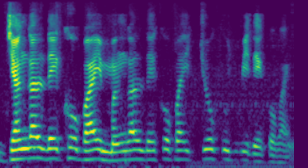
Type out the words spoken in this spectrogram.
जंगल देखो भाई, मंगल देखो भाई, जो कुछ भी देखो भाई।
